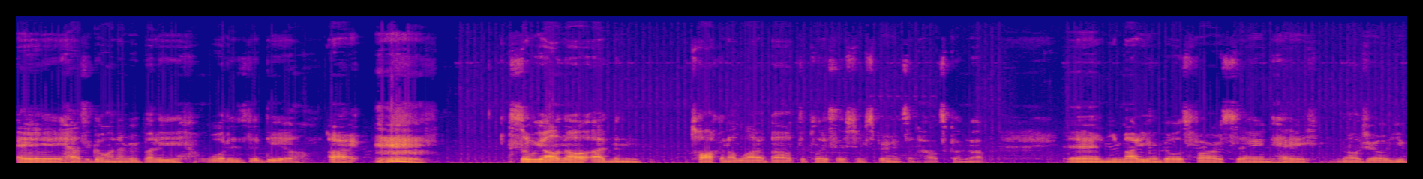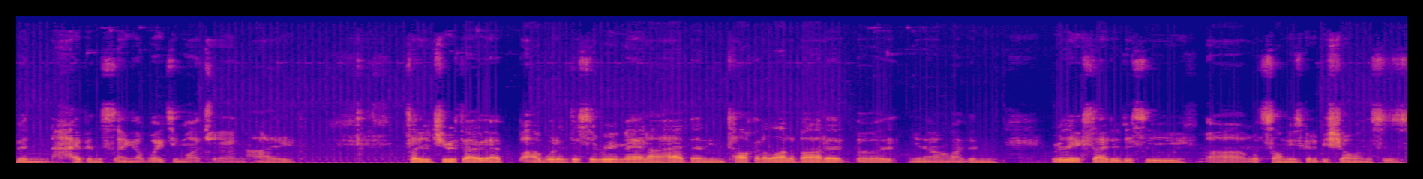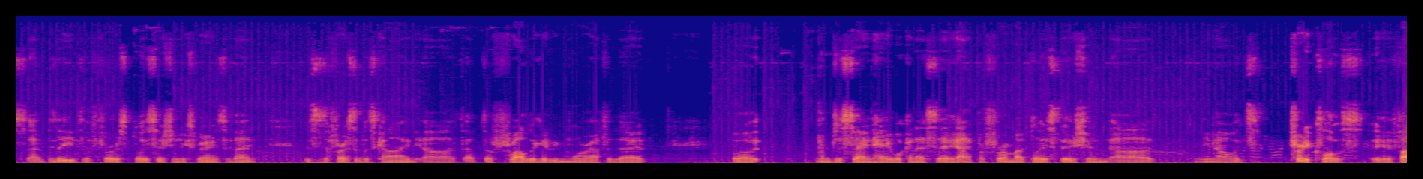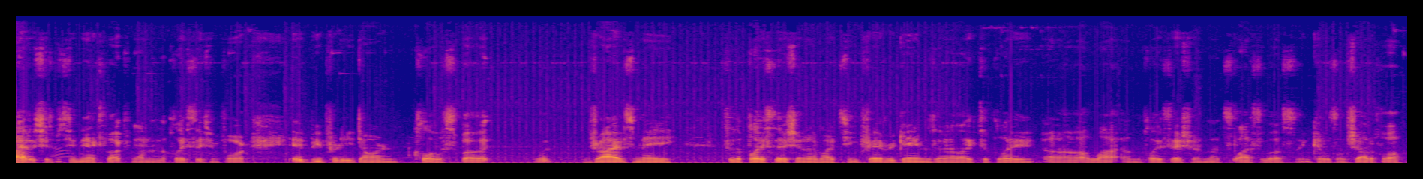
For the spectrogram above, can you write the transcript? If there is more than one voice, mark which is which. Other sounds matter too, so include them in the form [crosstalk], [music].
Speaker 1: Hey, how's it going everybody? What is the deal? Alright, [clears throat] so we all know I've been talking a lot about the PlayStation experience and how it's coming up. And you might even go as far as saying, hey, Mojo, you've been hyping this thing up way too much. And I, tell you the truth, I, I, I wouldn't disagree, man. I have been talking a lot about it, but, you know, I've been really excited to see uh, what Sony's going to be showing. This is, I believe, the first PlayStation Experience event. This is the first of its kind. Uh, that, there's probably going to be more after that. But I'm just saying, hey, what can I say? I prefer my PlayStation. Uh, you know, it's pretty close. If I had to choose between the Xbox One and the PlayStation 4, it'd be pretty darn close. But what drives me to the PlayStation are my two favorite games that I like to play uh, a lot on the PlayStation. That's Last of Us and Killzone Shadowfall.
